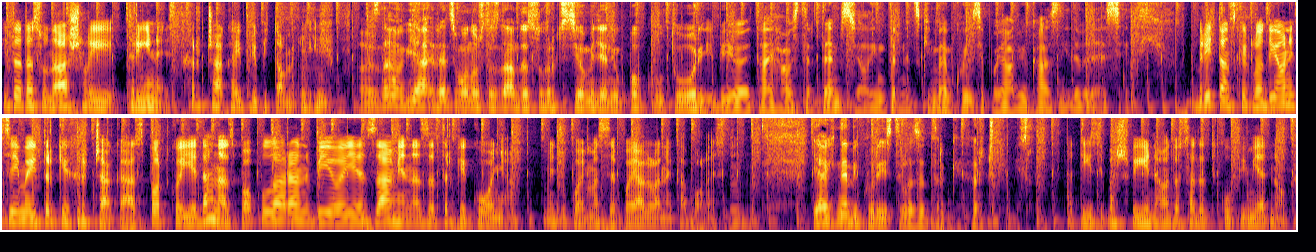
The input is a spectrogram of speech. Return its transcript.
I tada su našli 13 hrčaka i pripitomili ih. Znam, ja recimo ono što znam da su hrčici omiljeni u pop kulturi, bio je taj hamster Dempsey, ali internetski mem koji se pojavio kasnije 90-ih. Britanske kladionice imaju trke hrčaka, a sport koji je danas popularan bio je zamjena za trke konja, među kojima se pojavila neka bolest. Mm. Ja ih ne bi koristila za trke, hrčke mislim. Pa ti si baš fina, od sada ti kupim jednog.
